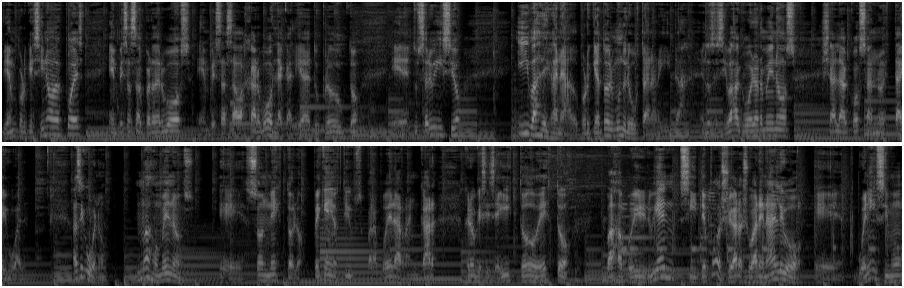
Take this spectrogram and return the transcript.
Bien, porque si no después empezás a perder vos, empezás a bajar vos la calidad de tu producto, eh, de tu servicio y vas desganado, porque a todo el mundo le gusta ganar guita. Entonces, si vas a cobrar menos, ya la cosa no está igual. Así que bueno, más o menos eh, son estos los pequeños tips para poder arrancar. Creo que si seguís todo esto, vas a poder ir bien. Si te puedo llegar a ayudar en algo, eh, buenísimo,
